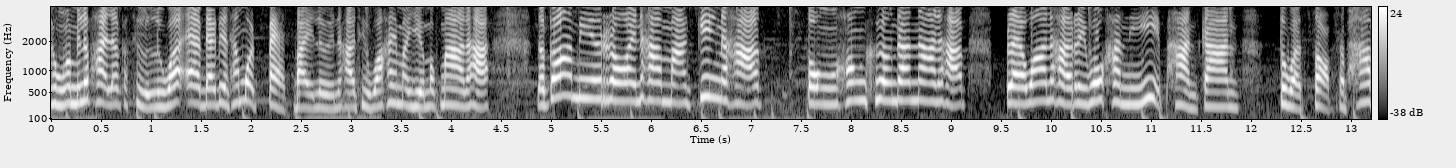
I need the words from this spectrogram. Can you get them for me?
ถุงลมนิรภัยแล้วก็ถือหรือว่าแอร์แบ็กเดี่ยทั้งหมด 8 ใบเลยนะคะ ถือว่าให้มาเยอะมากๆนะคะ แล้วก็มีรอยนะคะมาร์กิ้งนะคะ ตรงห้องเครื่องด้านหน้านะคะ แปลว่านะคะรีโวคันนี้ผ่านการ ตรวจสอบสภาพ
